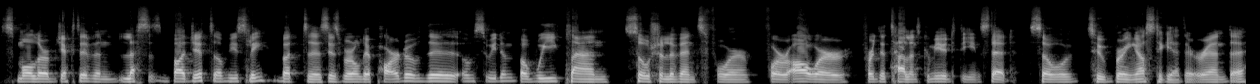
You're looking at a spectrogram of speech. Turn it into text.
smaller objective and less budget obviously. But uh, since we're only a part of the of sweden but we plan social events for for our for the talent community instead. So to bring us together and uh,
